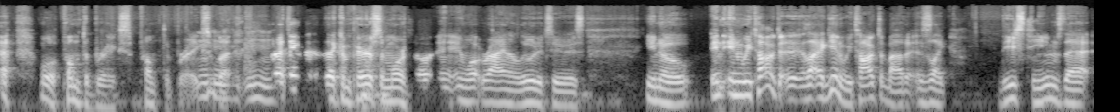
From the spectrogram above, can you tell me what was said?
well, pump the brakes, pump the brakes. Mhm, but, mhm. but I think the comparison more so in, in what Ryan alluded to is, you know, and, and we talked again, we talked about it is like these teams that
